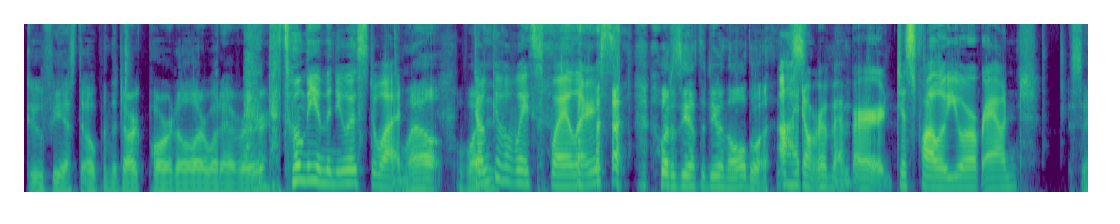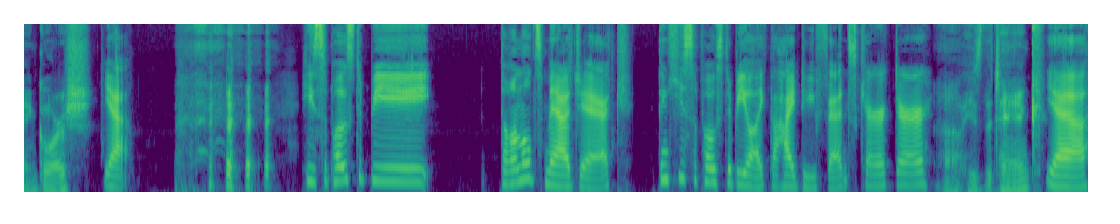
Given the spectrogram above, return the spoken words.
Goofy has to open the dark portal or whatever. That's only in the newest one. well, Don't give away spoilers. what does he have to do in the old one? I don't remember. Just follow you around. Saying Gorsh. Yeah. He's supposed to be Donald's magic, think he's supposed to be like the high defense character. Oh, he's the tank. Yeah.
